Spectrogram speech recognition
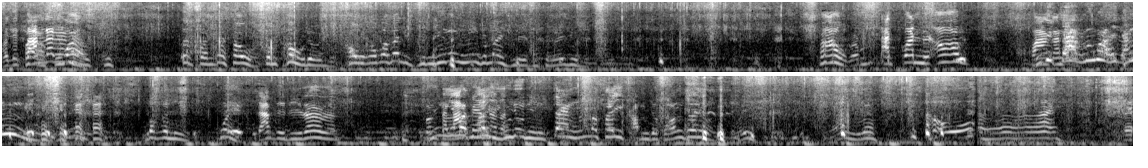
มันจะตันแล้วกูนะว่าตั้งแต่เศร้าจนเข้าเดี๋ยวนี้เขาก็ว่าท่านกินยู่มึงยังจะไม่เล่นเฉยอยู่นี่เอ้าก็ตัดก้อนเลยอ้อมมึวางงจะกันจ้างหรือว่าให้หยังบอกกันนี่เว้ยจับดีๆแล้วมันตลาลาดแม่นอยู่น่ะอยู่นี่จ้างมันมาใส่คำเจ้าของเจ้านี่ย อาอยู่ไหมโอ้ยได้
